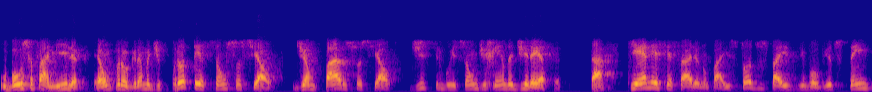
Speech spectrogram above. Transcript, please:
O Bolsa Família é um programa de proteção social, de amparo social, distribuição de renda direta tá? que é necessária no país. Todos os países desenvolvidos têm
